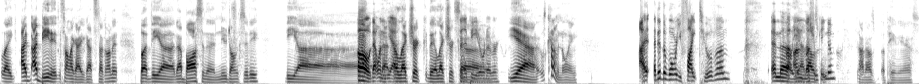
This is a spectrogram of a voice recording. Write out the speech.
Like I I beat it. It's not like I got stuck on it, but the uh that boss in the New Donk City, the uh Oh, that one, yeah. electric the electric Centipede uh, or whatever. Yeah, it was kind of annoying. I I did the one where you fight two of them, and the Oh, yeah, Mushroom was- Kingdom. God, that was a pain in the ass.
